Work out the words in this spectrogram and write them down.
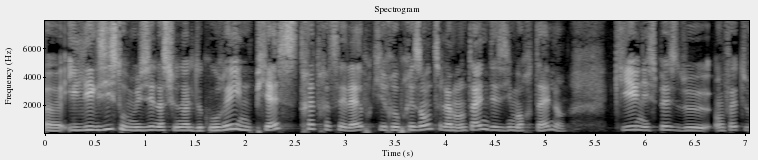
euh, il existe au Musée national de Corée une pièce très très célèbre qui représente la montagne des immortels, qui est une espèce de, en fait,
